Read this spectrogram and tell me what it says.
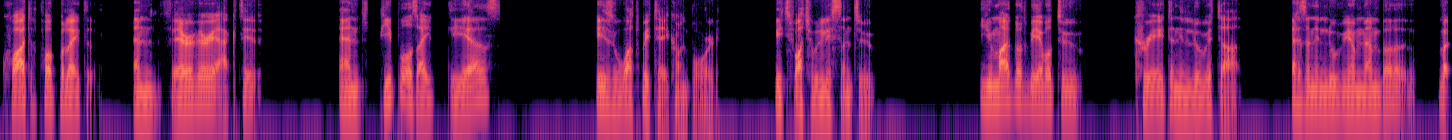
quite populated and very, very active. And people's ideas is what we take on board it's what we listen to. You might not be able to create an Illuvita as an Illuvium member, like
